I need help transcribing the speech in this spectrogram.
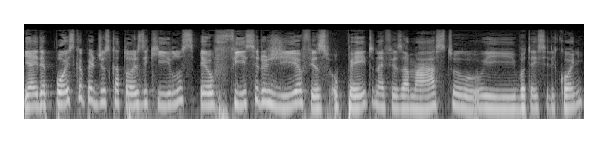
E aí, depois que eu perdi os 14 quilos, eu fiz cirurgia, eu fiz o peito, né? Fiz a masto e botei silicone.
